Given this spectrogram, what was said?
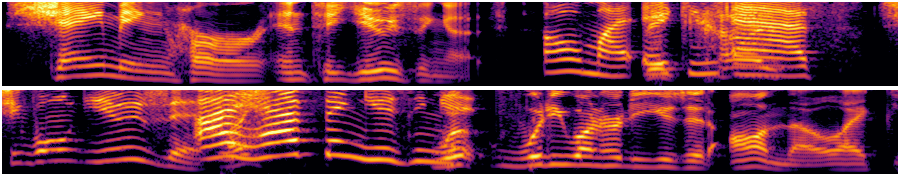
shaming her into using it. Oh my aching ass! She won't use it. I Like, have been using what, it. what do you want her to use it on though? Like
